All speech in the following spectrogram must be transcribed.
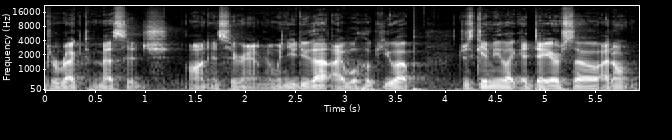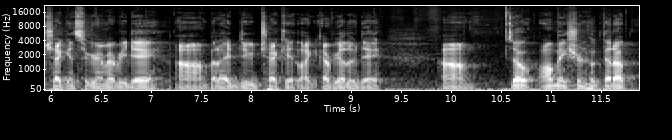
direct message on Instagram. And when you do that, I will hook you up. Just give me like a day or so. I don't check Instagram every day, um, but I do check it like every other day. Um, so I'll make sure and hook that up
